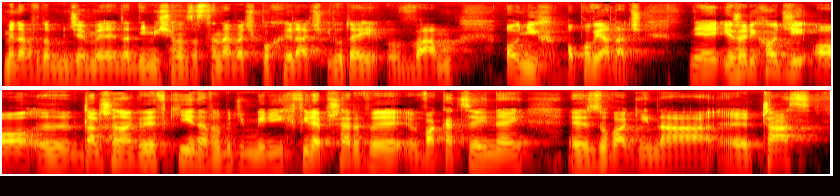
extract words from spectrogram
My na pewno będziemy nad nimi się zastanawiać, pochylać i tutaj Wam o nich opowiadać. Jeżeli chodzi o y, dalsze nagrywki, na pewno będziemy mieli chwilę przerwy wakacyjnej y, z uwagi na y, czas.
